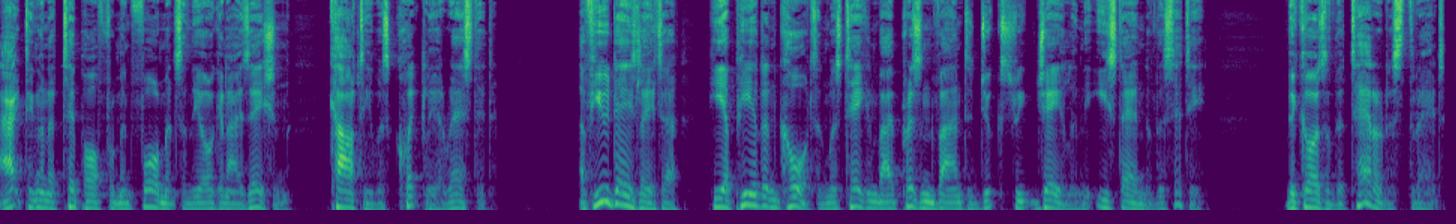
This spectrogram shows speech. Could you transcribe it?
Acting on a tip off from informants in the organisation, Carty was quickly arrested. A few days later, he appeared in court and was taken by prison van to Duke Street Jail in the east end of the city. Because of the terrorist threat,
